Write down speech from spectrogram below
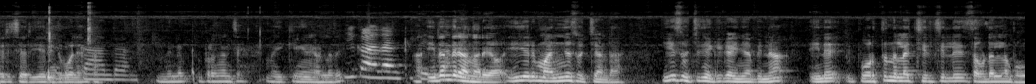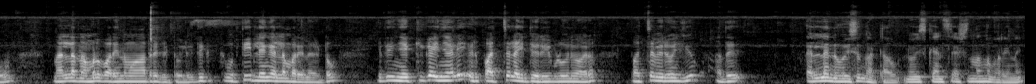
ഒരു ചെറിയൊരു ഇതുപോലെ ഇന്നലെ മൈക്ക് ഇങ്ങനെയുള്ളത്. ഇതെന്തിനാണെന്നറിയോ ഈ ഒരു മഞ്ഞ സ്വിച്ച് കണ്ട. ഈ സ്വിച്ച് ഞെക്കി കഴിഞ്ഞാൽ പിന്നെ ഇതിന് പുറത്തുനിന്നുള്ള ചിരിച്ചിൽ സൗണ്ട് എല്ലാം പോകും നല്ല നമ്മൾ പറയുന്ന മാത്രമേ കിട്ടുള്ളൂ ഇത് കുത്തിയില്ലെങ്കിൽ എല്ലാം പറയുന്നത് കിട്ടും. ഇത് ഞെക്കി കഴിഞ്ഞാൽ ഒരു പച്ച ലൈറ്റ് വരും ഈ ബ്ലൂവിന് പകരം. പച്ച വരികയും ചെയ്യും. അത് എല്ലാ നോയ്സും കട്ടാവും നോയ്സ് ക്യാൻസലേഷൻ എന്നാണ് പറയുന്നത്.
